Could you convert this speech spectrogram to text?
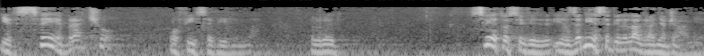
Jer sve je braćo o fi se bili. Sve je to se bili Jer za nije se bili lah gradnja džamije.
